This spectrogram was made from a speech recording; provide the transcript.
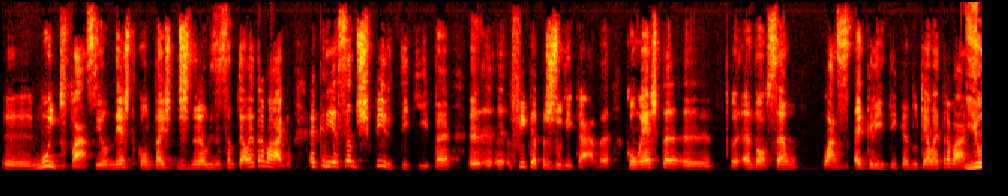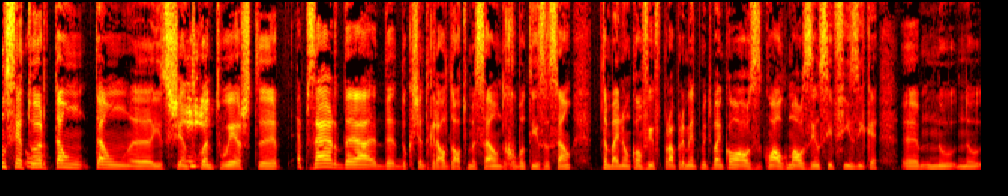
eh, muito fácil neste contexto de generalização do teletrabalho. A criação de espírito de equipa eh, eh, fica prejudicada com esta eh, adoção quase a crítica do teletrabalho. E um setor tão, tão uh, exigente e... quanto este, apesar da, do crescente grau de automação, de robotização, também não convive propriamente muito bem com, com alguma ausência física uh, no, no,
